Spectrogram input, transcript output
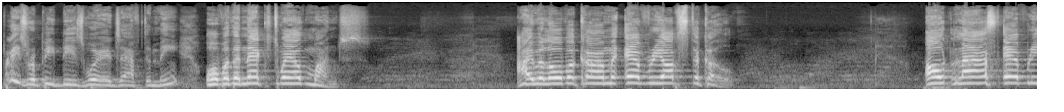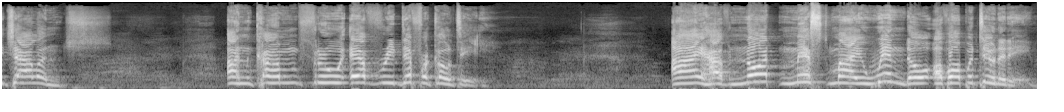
Please repeat these words after me. Over the next 12 months, I will overcome every obstacle, outlast every challenge, and come through every difficulty. I have not missed my window of opportunity.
